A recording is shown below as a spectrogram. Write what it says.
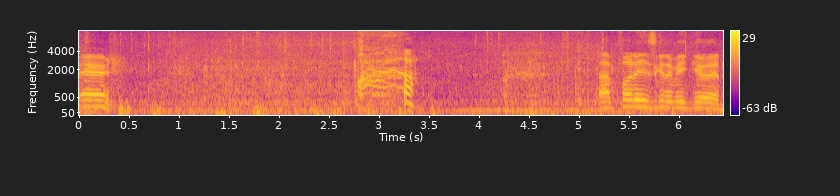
Dude. that footy's gonna be good.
